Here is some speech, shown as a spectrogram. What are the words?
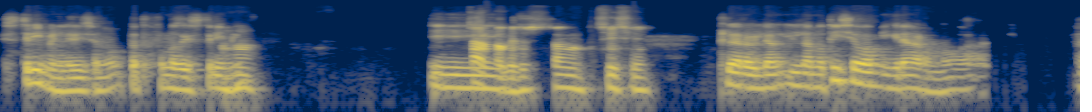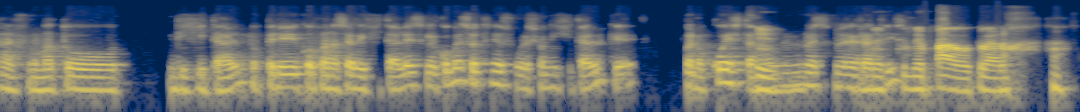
streaming, le dicen, ¿no? Plataformas de streaming. Y, claro, que están, sí, sí. Claro, y la, noticia va a migrar ¿no? al formato digital. Los periódicos van a ser digitales. El comercio tiene su versión digital que, bueno, cuesta, ¿no? es, gratis. De, pago, claro.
